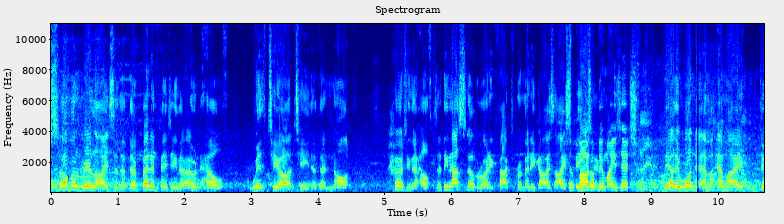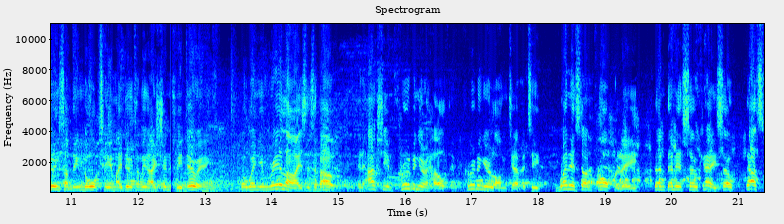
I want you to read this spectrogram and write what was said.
someone realizes that they're benefiting their own health with TRT, that they're not hurting their health, because I think that's an overriding factor for many guys I It's speak about to. optimization. yeah, they wonder, am, am I doing something naughty? Am I doing something I shouldn't be doing? But when you realize it's about it actually improving your health, improving your longevity, when it's done properly, then, then it's okay. So that's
